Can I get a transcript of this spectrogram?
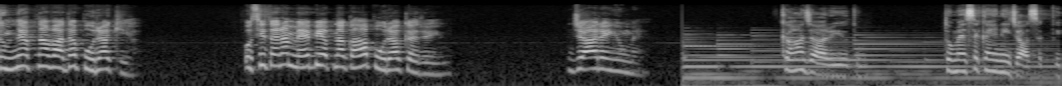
तुमने अपना वादा पूरा किया। उसी तरह मैं भी अपना कहा पूरा कर रही हूँ। जा रही हूँ मैं। कहाँ जा रही हो तुम? तुम ऐसे कहीं नहीं जा सकती।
